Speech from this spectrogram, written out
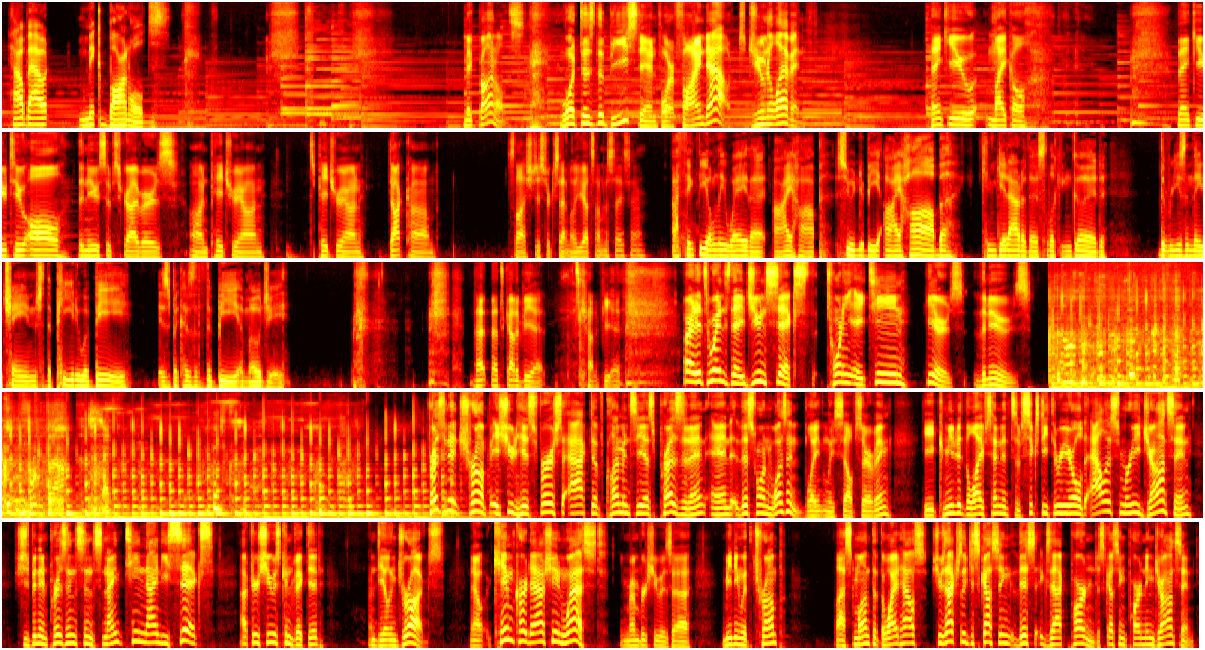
How about McDonald's? McDonald's. What does the B stand for? Find out June 11th. Thank you, Michael. Thank you to all the new subscribers on Patreon. It's patreon.com slash district sentinel. You got something to say, Sam? I think the only way that IHOP, soon to be IHOB, can get out of this looking good, the reason they changed the P to a B is because of the B emoji. That that's got to be it. That's got to be it. All right, it's Wednesday, June 6th, 2018. Here's the news. President Trump issued his first act of clemency as president, and this one wasn't blatantly self serving. He commuted the life sentence of 63 year old Alice Marie Johnson. She's been in prison since 1996 after she was convicted on dealing drugs. Now, Kim Kardashian West, remember she was uh, meeting with Trump last month at the White House? She was actually discussing this exact pardon, discussing pardoning Johnson.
